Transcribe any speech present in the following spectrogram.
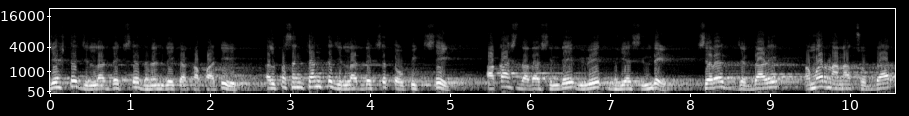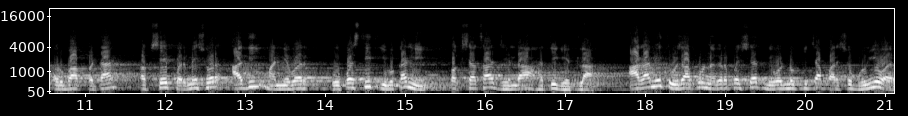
ज्येष्ठ जिल्हाध्यक्ष धनंजय काका पाटील अल्पसंख्याक जिल्हाध्यक्ष तौफिक शेख आकाशदादा शिंदे विवेक भैया शिंदे शरद जगदाळे अमर नाना चोपदार रुबाब पठाण अक्षय परमेश्वर आदी मान्यवर उपस्थित युवकांनी पक्षाचा झेंडा हाती घेतला. आगामी तुळजापूर नगरपरिषद निवडणुकीच्या पार्श्वभूमीवर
